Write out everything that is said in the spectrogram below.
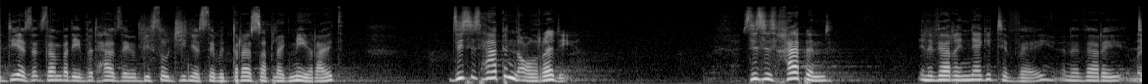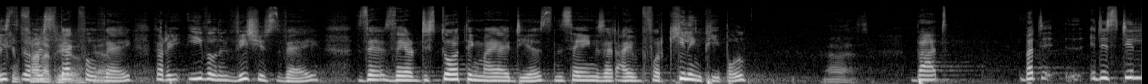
ideas that somebody would have. They would be so genius they would dress up like me, right? This has happened already. This has happened in a very negative way, in a very disrespectful yeah. way, very evil and vicious way. They, they're distorting my ideas and saying that I'm for killing people. But, but it, it is still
